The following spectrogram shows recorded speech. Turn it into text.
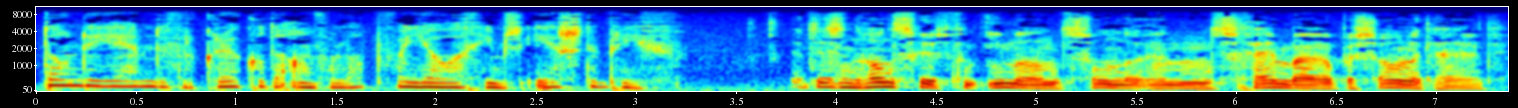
toonde je hem de verkreukelde envelop van Joachims eerste brief. Het is een handschrift van iemand zonder een schijnbare persoonlijkheid.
